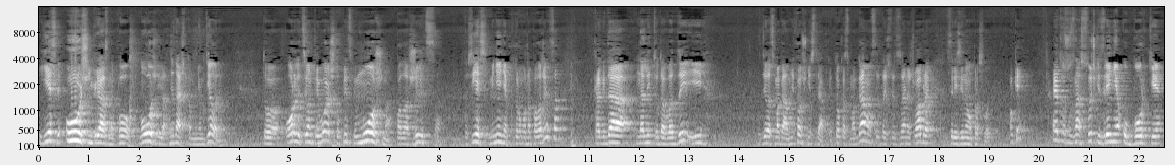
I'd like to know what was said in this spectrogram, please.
если очень грязный пол, ну очень грязный, не знаю, что там на нем делали, то Орли Цион приводит, что в принципе можно положиться, то есть есть мнение, по которому можно положиться, когда налить туда воды и сделать с магамом. Не хочешь не с тряпкой, только с магамом, с этой специальной шваброй, с резиновым прослойкой. Окей? Это что значит с точки зрения уборки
